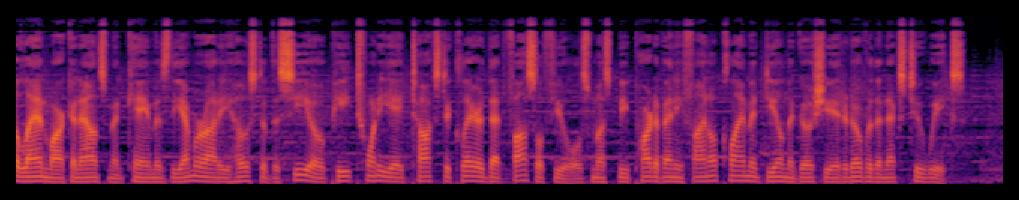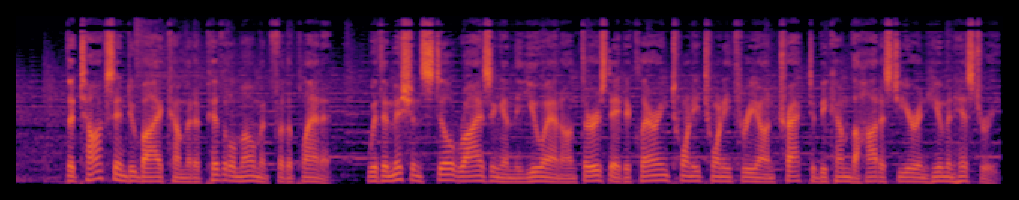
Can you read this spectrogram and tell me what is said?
The landmark announcement came as the Emirati host of the COP28 talks declared that fossil fuels must be part of any final climate deal negotiated over the next two weeks. The talks in Dubai come at a pivotal moment for the planet, with emissions still rising and the UN on Thursday declaring 2023 on track to become the hottest year in human history.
